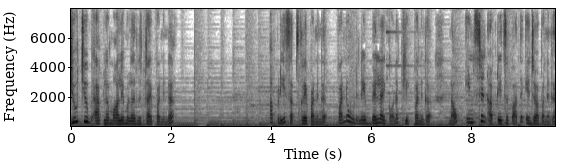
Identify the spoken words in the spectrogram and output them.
யூடியூப் ஆப்பில் மாலை மலர்னு டைப் பண்ணுங்க. அப்படியே சப்ஸ்கிரைப் பண்ணுங்க. பண்ண உடனே பெல் ஐக்கானை கிளிக் பண்ணுங்க. நவ் இன்ஸ்டன்ட் அப்டேட்ஸை பார்த்து என்ஜாய் பண்ணுங்க.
